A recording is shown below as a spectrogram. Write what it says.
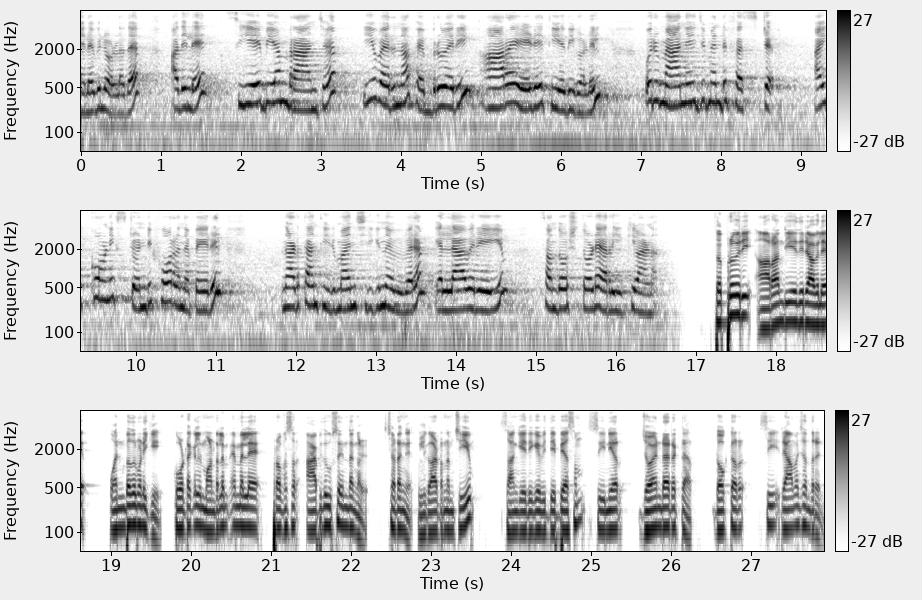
നിലവിലുള്ളത്. അതിലെ C A B M branch ഈ വരുന്ന ഫെബ്രുവരി ആറ് ഏഴ് തീയതികളിൽ ഒരു management fest Iconics twenty four എന്ന പേരിൽ നടത്താൻ തീരുമാനിച്ചിരിക്കുന്ന വിവരം എല്ലാവരെയും സന്തോഷത്തോടെ അറിയിക്കുകയാണ്. ഫെബ്രുവരി ആറാം തീയതി രാവിലെ ഒൻപത് മണിക്ക് കോട്ടക്കൽ മണ്ഡലം M L A professor Abid Hussain Thangal ചടങ്ങ് ഉദ്ഘാടനം ചെയ്യും. സാങ്കേതിക വിദ്യാഭ്യാസം senior joint director doctor C Ramachandran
